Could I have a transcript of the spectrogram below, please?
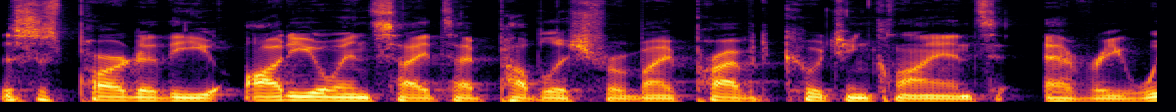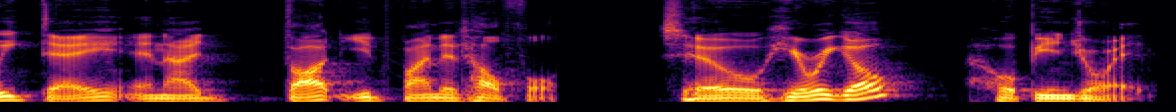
This is part of the audio insights I publish for my private coaching clients every weekday, and I thought you'd find it helpful. So here we go. I hope you enjoy it.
